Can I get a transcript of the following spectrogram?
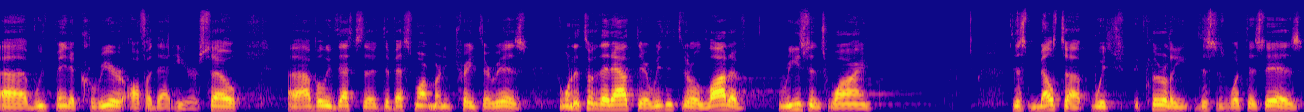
Uh, we've made a career off of that here. So, uh, I believe that's the, the best smart money trade there is. I want to throw that out there. We think there are a lot of reasons why this melt up, which clearly this is what this is,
